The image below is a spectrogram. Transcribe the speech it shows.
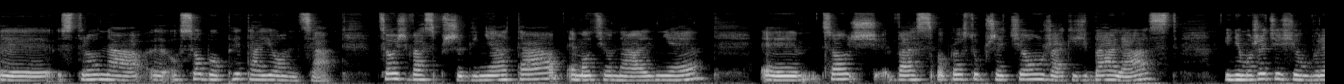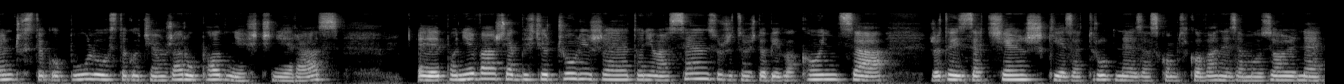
Y, strona y, osobo pytająca. Coś Was przygniata emocjonalnie, y, coś Was po prostu przeciąża, jakiś balast i nie możecie się wręcz z tego bólu, z tego ciężaru podnieść nieraz, ponieważ jakbyście czuli, że to nie ma sensu, że coś dobiega końca, że to jest za ciężkie, za trudne, za skomplikowane, za mozolne,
